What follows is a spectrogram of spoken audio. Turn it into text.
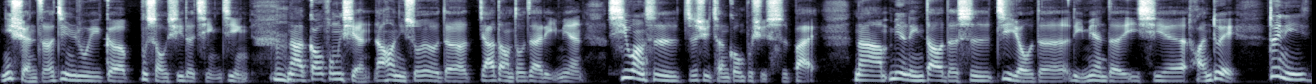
你选择进入一个不熟悉的情境，嗯、那高风险，然后你所有的家当都在里面，希望是只许成功不许失败。那面临到的是既有的里面的一些团队，对你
